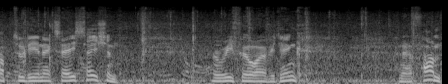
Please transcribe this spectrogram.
up to the next aid station and refill everything and have fun.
